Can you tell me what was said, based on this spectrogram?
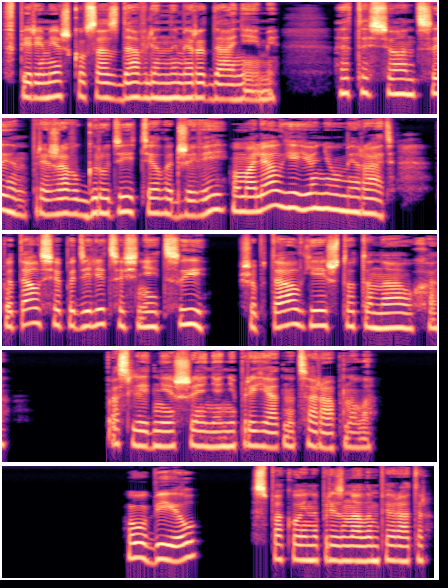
вперемешку со сдавленными рыданиями. Это Сюанцин, прижав к груди тело Дживей, умолял ее не умирать, пытался поделиться с ней Ци, шептал ей что-то на ухо. Последняя Шеня неприятно царапнула. «Убил», — спокойно признал император.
